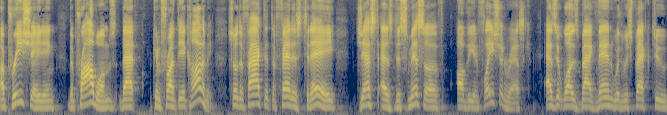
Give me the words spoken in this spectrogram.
appreciating the problems that confront the economy. So the fact that the Fed is today just as dismissive of the inflation risk as it was back then with respect to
